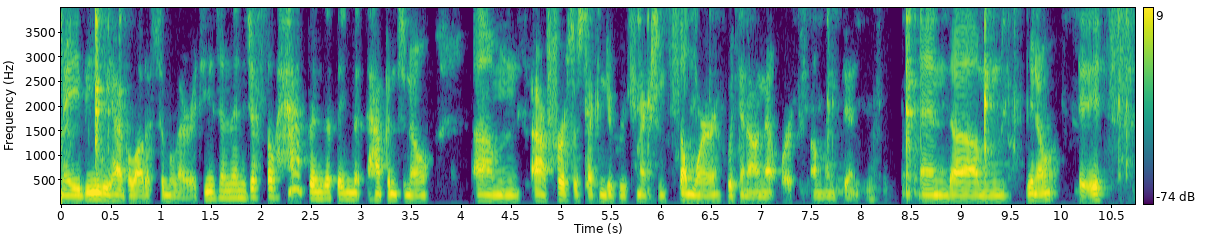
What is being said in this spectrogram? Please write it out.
maybe we have a lot of similarities and then it just so happens that they happen to know um, our first or second degree connection somewhere within our networks on linkedin. And um, you know it's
